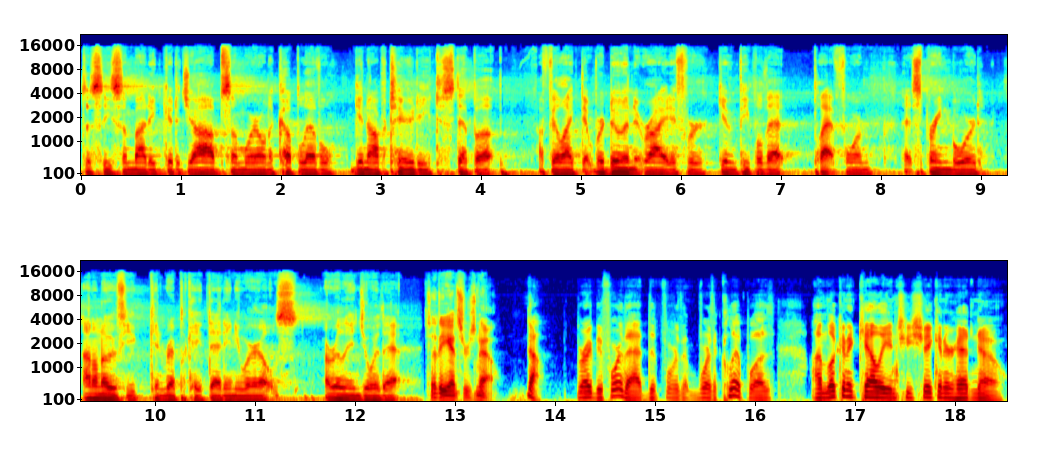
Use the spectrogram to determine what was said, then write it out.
to see somebody get a job somewhere on a cup level, get an opportunity to step up. I feel like that we're doing it right if we're giving people that platform, that springboard. I don't know if you can replicate that anywhere else. I really enjoy that. So the answer is no. No. Right before that, before the, before the clip was, I'm looking at Kelly and she's shaking her head no.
